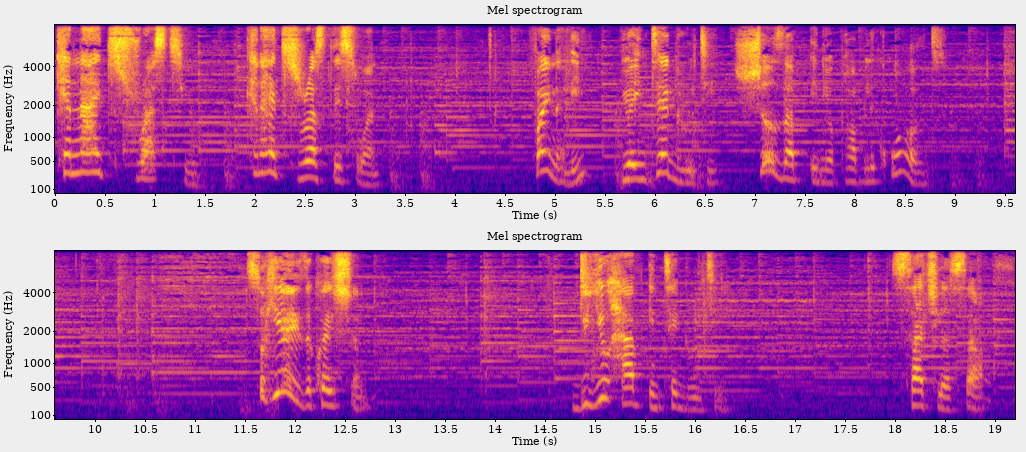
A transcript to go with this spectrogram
Can I trust you? Can I trust this one? Finally, your integrity shows up in your public world. So here is the question Do you have integrity? search yourself,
